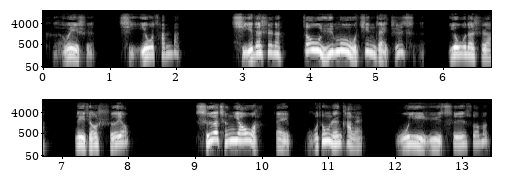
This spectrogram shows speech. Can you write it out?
可谓是喜忧参半。喜的是呢，周瑜墓近在咫尺；忧的是啊，那条蛇妖，蛇成妖啊，在普通人看来。无异于痴人说梦，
